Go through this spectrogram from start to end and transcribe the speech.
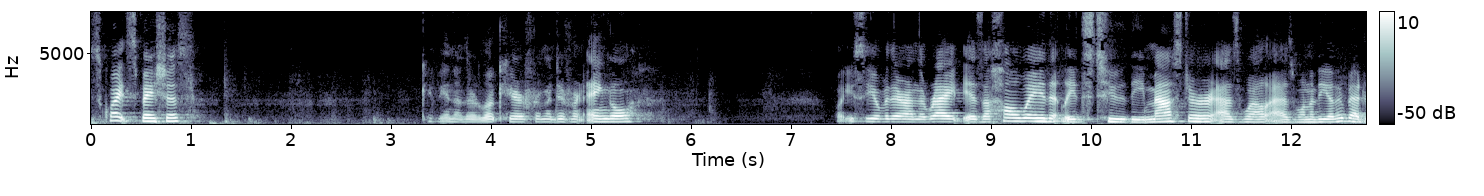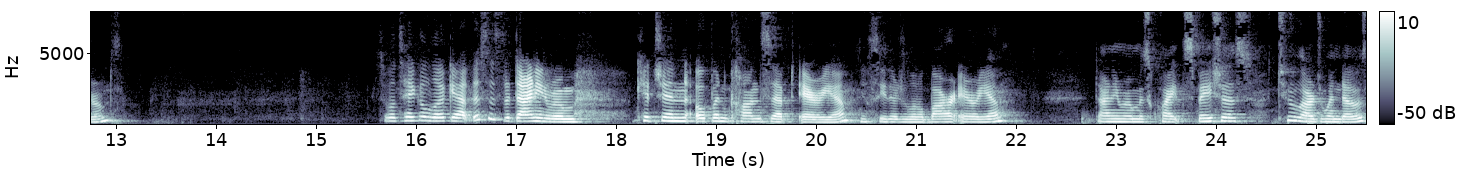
It's quite spacious. Give you another look here from a different angle. What you see over there on the right is a hallway that leads to the master as well as one of the other bedrooms. So we'll take a look at, this is the dining room kitchen open concept area. You'll see there's a little bar area. Dining room is quite spacious, two large windows.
